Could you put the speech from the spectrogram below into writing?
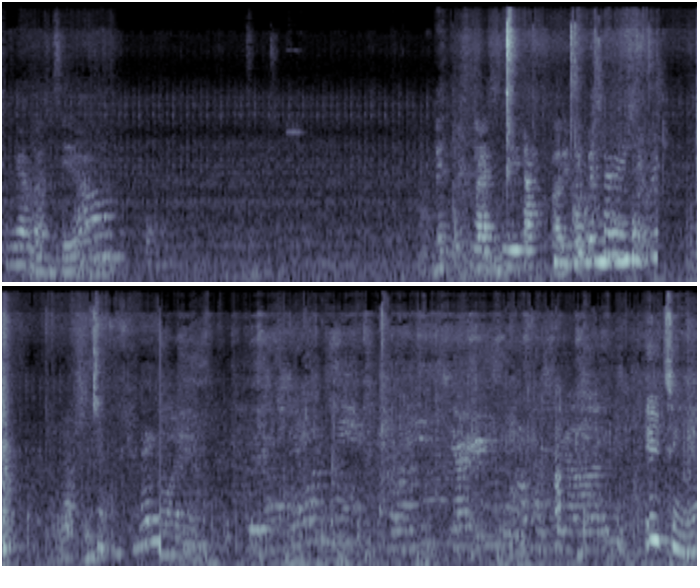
숙면 맞으세요. 네, 수고하셨습니다. 머리띠 끝내주시고요. 네. 1층이요?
